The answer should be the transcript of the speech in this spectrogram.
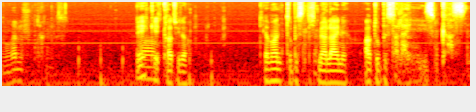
Nur wenn du springst. Nee, Ah. geht gerade wieder. Diamant, du bist nicht mehr alleine. Aber du bist alleine in diesem Kasten.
